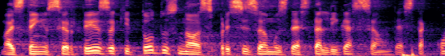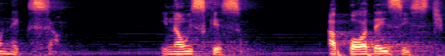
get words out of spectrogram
mas tenho certeza que todos nós precisamos desta ligação, desta conexão. E não esqueçam, a poda existe.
